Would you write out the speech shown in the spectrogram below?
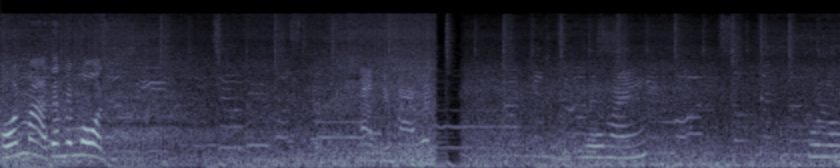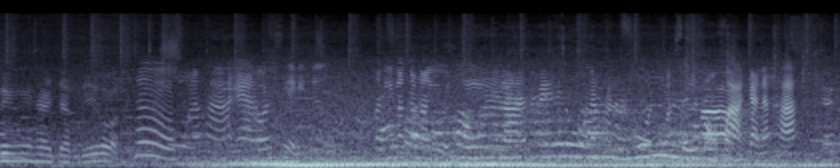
โอ้ยหมาเต็มไปหมด ดึงหายจับดีป่ะเออนะคะ แอร์รถเสียนิดนึง ตอนนี้เรากำลังอยู่ที่ร้านแม่จูนะคะทุกคนมาซื้อของฝากกันนะคะ ไป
